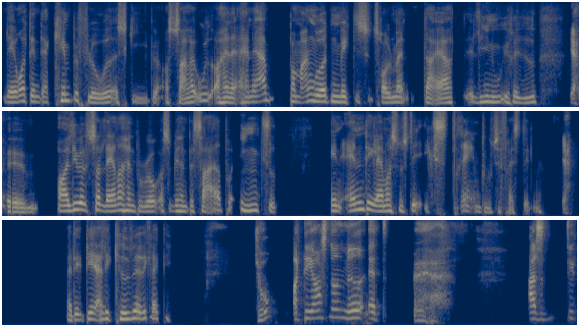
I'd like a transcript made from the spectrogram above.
laver den der kæmpe flåde af skibe og sejler ud, og han er, han er på mange måder den mægtigste troldmand, der er øh, lige nu i riget. Ja. Øhm, og alligevel så lander han på Rogue, og så bliver han besejret på ingen tid. En anden del af mig synes, det er ekstremt utilfredsstillende. Ja. Er det, det er lidt kedeligt, er det ikke rigtigt? Jo, og det er også noget med, at øh, altså, det,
